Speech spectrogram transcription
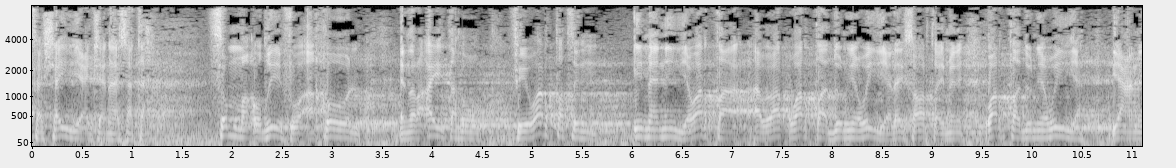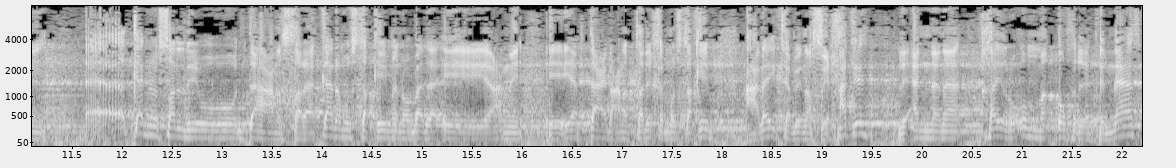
فشيع جنازته. ثم أضيف وأقول إن رأيته في ورطة إيمانية ورطة أو ورطة دنيوية ليس ورطة إيمانية ورطة دنيوية يعني آه، كان يصلي وانتهى عن الصلاة كان مستقيما وبدأ يعني يبتعد عن الطريق المستقيم. عليك بنصيحته لأننا خير أمة أخرجت للناس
